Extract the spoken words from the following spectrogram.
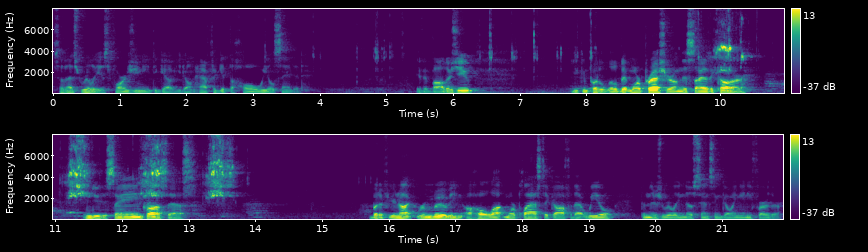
So that's really as far as you need to go. You don't have to get the whole wheel sanded. If it bothers you, you can put a little bit more pressure on this side of the car and do the same process. But if you're not removing a whole lot more plastic off of that wheel, then there's really no sense in going any further.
